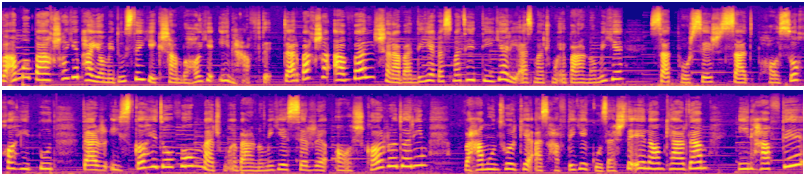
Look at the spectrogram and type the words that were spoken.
و اما بخش های پیام دوست یک شنبه های این هفته. در بخش اول شنونده قسمت دیگری از مجموعه برنامه صد پرسش صد پاسخ خواهید بود. در ایستگاه دوم مجموعه برنامه سر آشکار رو داریم و همونطور که از هفته گذشته اعلام کردم این هفته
